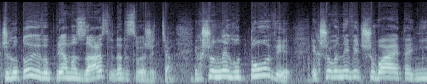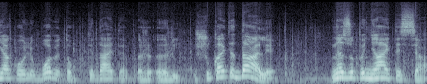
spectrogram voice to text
Чи готові ви прямо зараз віддати своє життя? Якщо не готові, якщо ви не відчуваєте ніякої любові, то кидайте, шукайте далі. Не зупиняйтеся,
